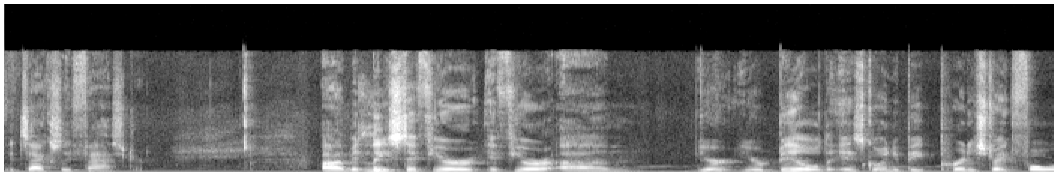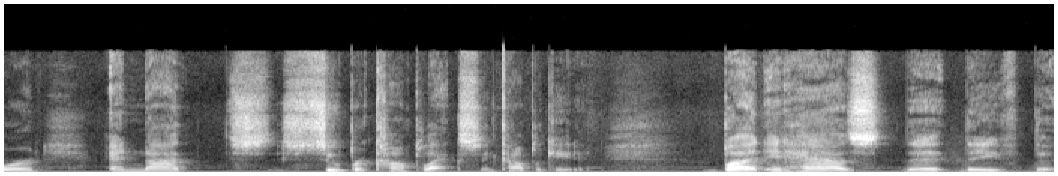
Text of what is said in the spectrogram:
It's actually faster. Um, at least if your if your um, your your build is going to be pretty straightforward and not super complex and complicated, but it has the the the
